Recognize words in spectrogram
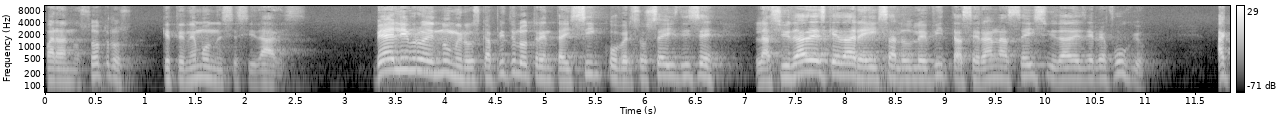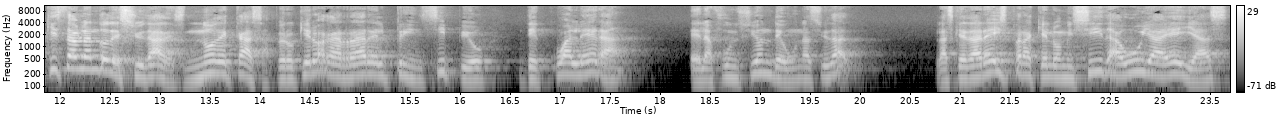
para nosotros que tenemos necesidades. Vea el libro de Números, capítulo 35, verso 6, dice, las ciudades que daréis a los levitas serán las seis ciudades de refugio. Aquí está hablando de ciudades, no de casa, pero quiero agarrar el principio de cuál era eh, la función de una ciudad. Las que daréis para que el homicida huya a ellas,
